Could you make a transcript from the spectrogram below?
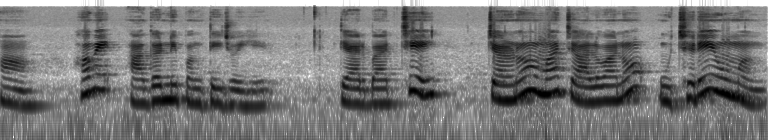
હા, હવે આગળની પંક્તિ જોઈએ. ત્યારબાદ છે, ચરણોમાં ચાલવાનો ઉછરે ઉમંગ.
